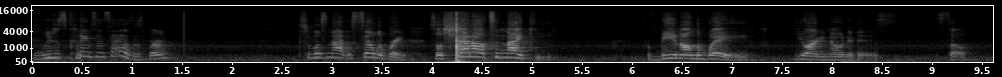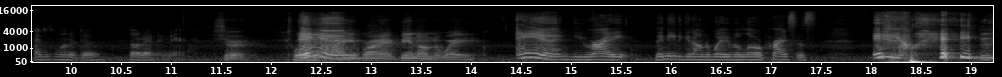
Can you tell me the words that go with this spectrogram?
we just claims and sizes, bro. So what's not to celebrate? So shout out to Nike for being on the wave. You already know what it is. So I just wanted to throw that in there. sure. Torrid and And- Lane Bryant been on the wave. And you're right, they need to get on the wave of lower prices. Anyway, Does,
